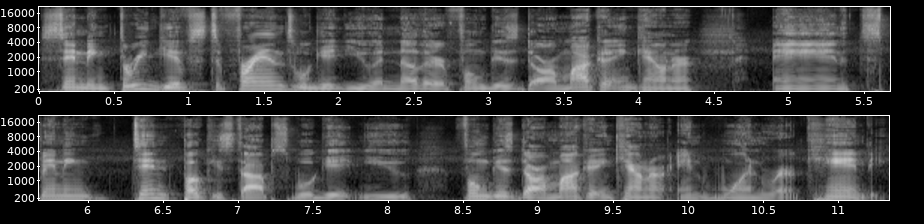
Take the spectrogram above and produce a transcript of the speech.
Sending three gifts to friends will get you another Foongus Darumaka encounter. And spending 10 Pokestops will get you Foongus Darumaka encounter and one rare candy.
